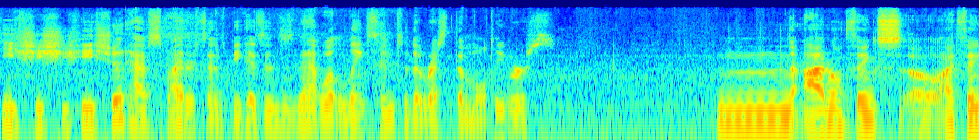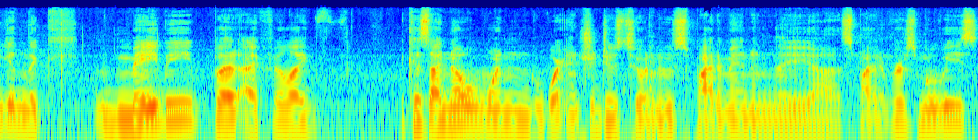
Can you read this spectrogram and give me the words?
he he, he, he should have spider sense because isn't that what links him to the rest of the multiverse? Mm, I don't think so. I think in the maybe, but I feel like because I know when we're introduced to a new Spider-Man in the uh, Spider-Verse movies,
